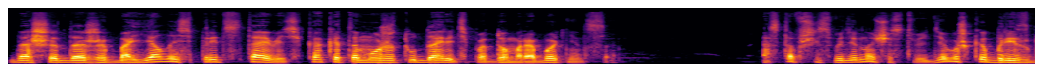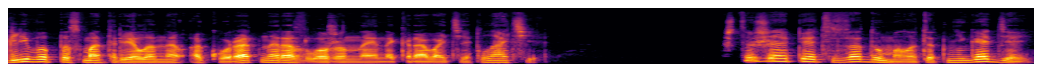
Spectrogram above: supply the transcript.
Даша даже боялась представить, как это может ударить по домработнице. Оставшись в одиночестве, девушка брезгливо посмотрела на аккуратно разложенное на кровати платье. Что же опять задумал этот негодяй?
